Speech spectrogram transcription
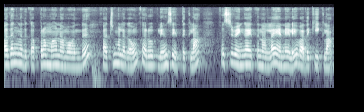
வதங்கினதுக்கப்புறமா நம்ம வந்து பச்சை மிளகாவும் கருவேப்பிலையும் சேர்த்துக்கலாம். ஃபஸ்ட்டு வெங்காயத்தை நல்லா எண்ணெயிலே வதக்கிக்கலாம்.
